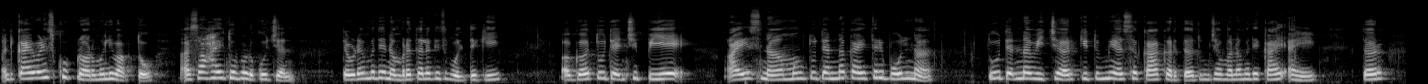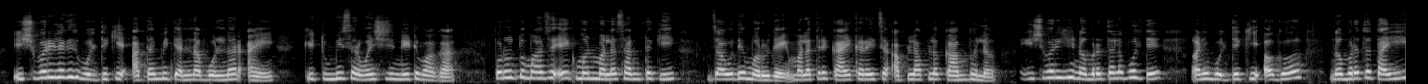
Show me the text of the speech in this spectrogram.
आणि काही वेळेस खूप नॉर्मली वागतो. असा आहे तो भडकूचंद. तेवढ्यामध्ये नम्रता लगेच बोलते की अगं तू त्यांची पी ए आहेस ना मग तू त्यांना काहीतरी बोल ना. तू त्यांना विचार की तुम्ही असं का करतं? तुमच्या मनामध्ये काय आहे? तर ईश्वरी लगेच बोलते की आता मी त्यांना बोलणार आहे की तुम्ही सर्वांशी नीट वागा. परंतु माझं एक मन मला सांगतं की जाऊ दे मरू दे. मला तरी काय करायचं? आपलं आपलं काम भलं. ईश्वरी ही नम्रताला बोलते आणि बोलते की अगं नम्रता ताई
